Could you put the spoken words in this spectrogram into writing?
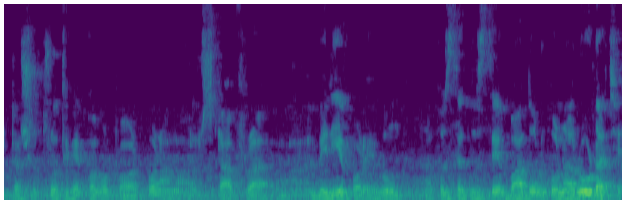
একটা সূত্র থেকে খবর পাওয়ার পর আমার স্টাফরা বেরিয়ে পড়ে এবং খুঁজতে খুঁজতে বাদলকোনা রোড আছে।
